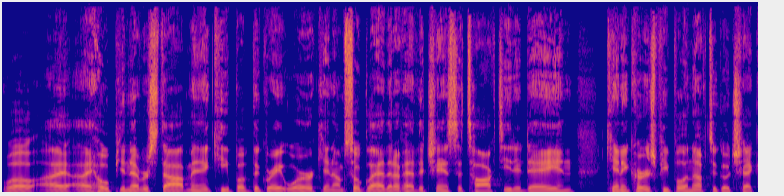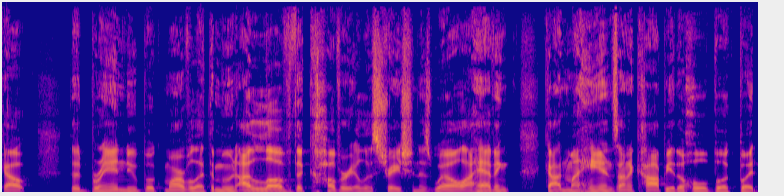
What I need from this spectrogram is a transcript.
Well, I, I hope you never stop, man. Keep up the great work. And I'm so glad that I've had the chance to talk to you today and can't encourage people enough to go check out the brand new book, Marvel at the Moon. I love the cover illustration as well. I haven't gotten my hands on a copy of the whole book, but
